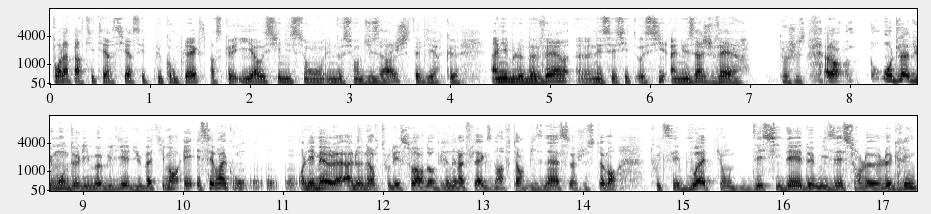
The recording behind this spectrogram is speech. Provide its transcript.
Pour la partie tertiaire, c'est plus complexe parce qu'il y a aussi une notion, une notion d'usage, c'est-à-dire qu'un immeuble vert euh, nécessite aussi un usage vert. Alors, au-delà du monde de l'immobilier et du bâtiment, et, c'est vrai qu'on les met à l'honneur tous les soirs dans Green Reflex, dans After Business, justement, toutes ces boîtes qui ont décidé de miser sur le, green,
